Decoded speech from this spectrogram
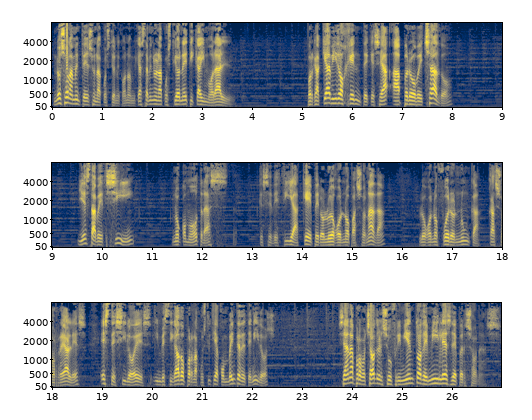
no solamente es una cuestión económica, es también una cuestión ética y moral. Porque aquí ha habido gente que se ha aprovechado, y esta vez sí, no como otras, que se decía que, pero luego no pasó nada, luego no fueron nunca casos reales, este sí lo es, investigado por la justicia con 20 detenidos, se han aprovechado del sufrimiento de miles de personas.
